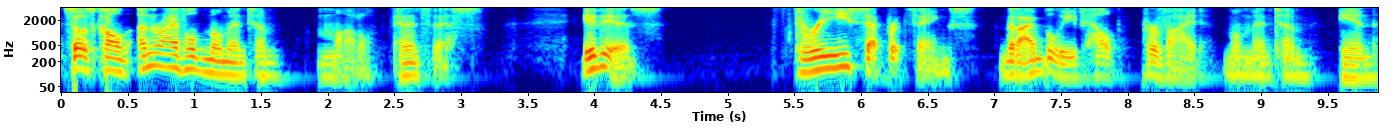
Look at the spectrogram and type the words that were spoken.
So it's called Unrivaled Momentum model, and it's this it is three separate things that I believe help provide momentum in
